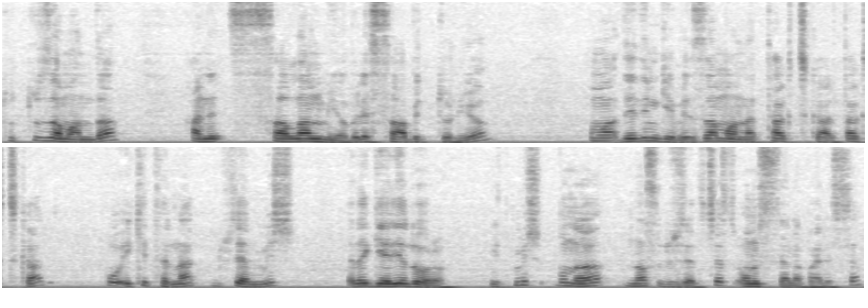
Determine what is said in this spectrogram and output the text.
Tuttuğu zaman da hani sallanmıyor böyle sabit duruyor. Ama dediğim gibi zamanla tak çıkar tak çıkar o iki tırnak düzelmiş ya da geriye doğru gitmiş. Bunu nasıl düzelteceğiz onu sizlerle paylaşacağım.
